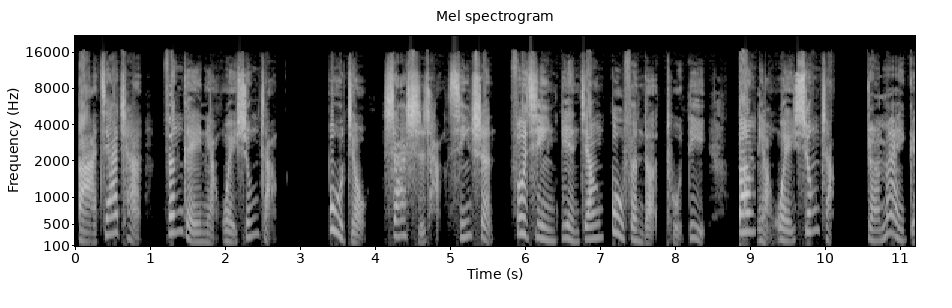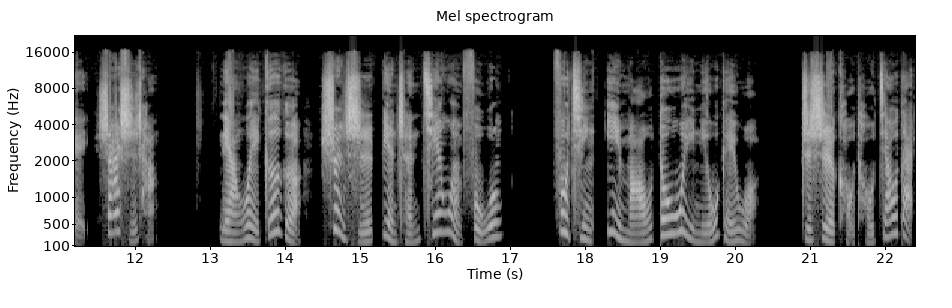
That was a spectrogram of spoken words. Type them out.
把家产分给两位兄长。不久，砂石场兴盛，父亲便将部分的土地帮两位兄长转卖给砂石场，两位哥哥瞬时变成千万富翁。父亲一毛都未留给我。只是口头交代，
